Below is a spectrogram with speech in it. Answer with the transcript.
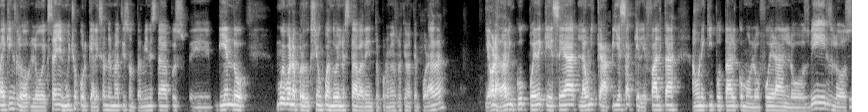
Vikings lo, lo, extrañen mucho porque Alexander Mattison también está pues viendo muy buena producción cuando él no estaba dentro, por lo menos la última temporada. Y ahora Davin Cook puede que sea la única pieza que le falta a un equipo tal como lo fueran los Bills, los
